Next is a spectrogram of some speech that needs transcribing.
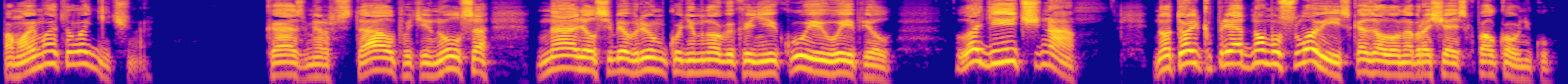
По-моему, это логично. Казмер встал, потянулся, налил себе в рюмку немного коньяку и выпил. «Логично, но только при одном условии», — сказал он, обращаясь к полковнику.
